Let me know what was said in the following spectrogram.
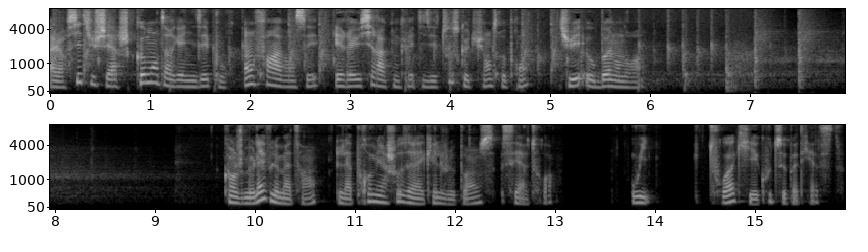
Alors si tu cherches comment t'organiser pour enfin avancer et réussir à concrétiser tout ce que tu entreprends, tu es au bon endroit. Quand je me lève le matin, la première chose à laquelle je pense, c'est à toi. Oui, toi qui écoutes ce podcast.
